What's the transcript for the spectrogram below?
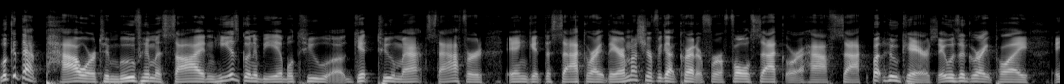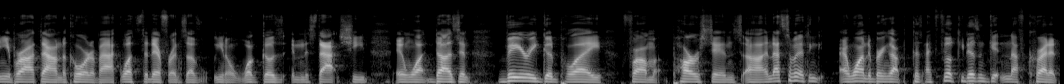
Look at that power to move him aside, and he is going to be able to uh, get to Matt Stafford and get the sack right there. I'm not sure if he got credit for a full sack or a half sack, but who cares? It was a great play, and you brought down the quarterback. What's the difference of you know what goes in the stat sheet and what doesn't? Very good play from Parsons, uh, and that's something I think I wanted to bring up because I feel like he doesn't get enough credit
